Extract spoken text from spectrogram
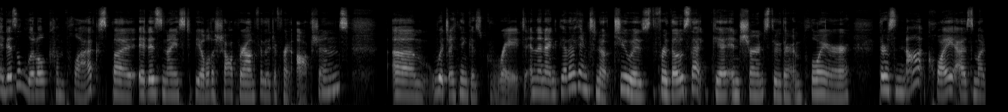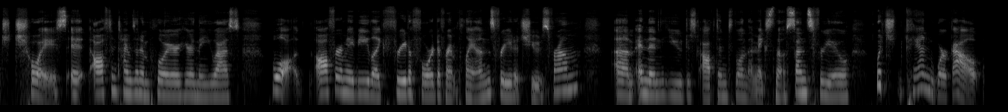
it is a little complex, but it is nice to be able to shop around for the different options, um, which I think is great. And then I, the other thing to note too is for those that get insurance through their employer, there's not quite as much choice. It oftentimes an employer here in the U.S. will offer maybe like three to four different plans for you to choose from. Um, and then you just opt into the one that makes the most sense for you, which can work out.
